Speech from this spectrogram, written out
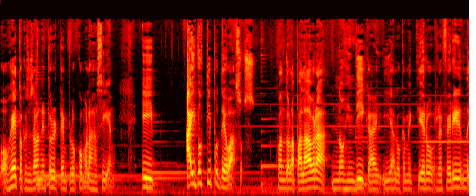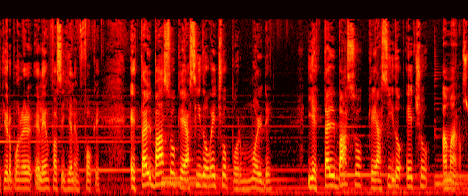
objetos que se usaban dentro del templo, cómo las hacían. Y hay dos tipos de vasos. Cuando la palabra nos indica y a lo que me quiero referir, donde quiero poner el énfasis y el enfoque, está el vaso que ha sido hecho por molde y está el vaso que ha sido hecho a manos.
